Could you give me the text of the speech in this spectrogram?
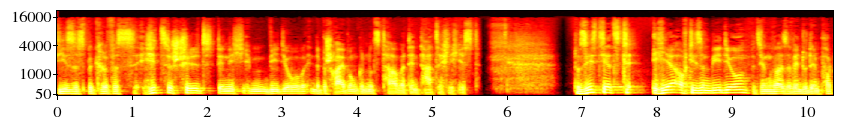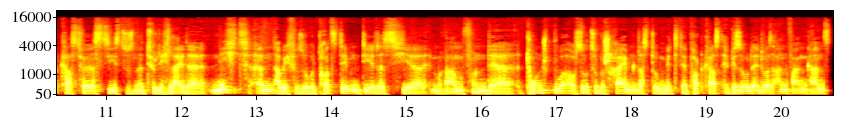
dieses Begriffes Hitzeschild, den ich im Video in der Beschreibung genutzt habe, denn tatsächlich ist. Du siehst jetzt hier auf diesem Video, beziehungsweise wenn du den Podcast hörst, siehst du es natürlich leider nicht, ähm, aber ich versuche trotzdem, dir das hier im Rahmen von der Tonspur auch so zu beschreiben, dass du mit der Podcast-Episode etwas anfangen kannst.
